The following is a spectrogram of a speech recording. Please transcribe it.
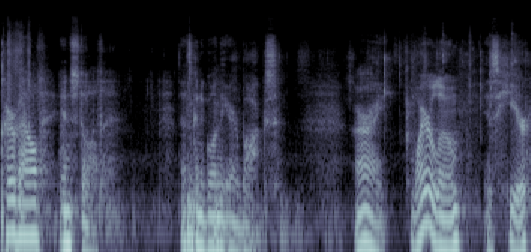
Pair valve installed. That's gonna go in the air box. All right, wire loom is here.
